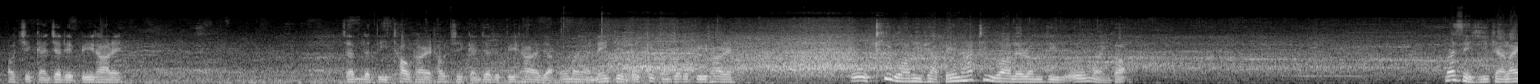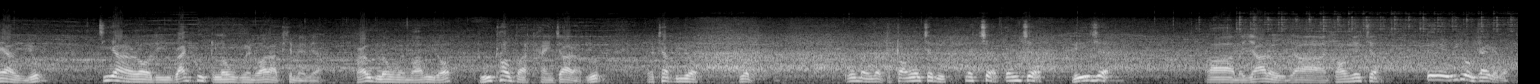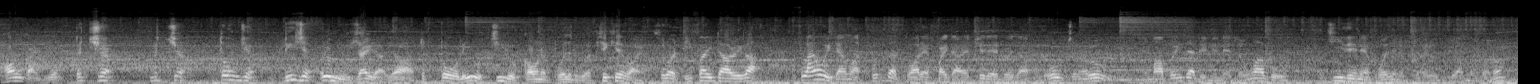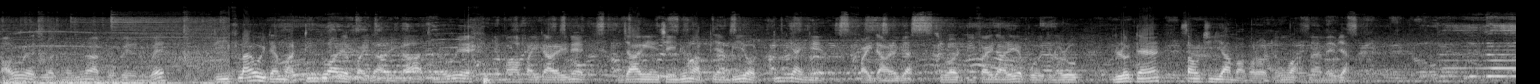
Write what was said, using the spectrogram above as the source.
ဟောက်ချီကန်ချက်တွေပေးထားတယ်ဂျက်လက်တီထောက်ထားတယ်ထောက်ချီကန်ချက်တွေပေးထားတယ်ဗျ oh my god နေကလိုကကန်ချက်တွေပေးထားတယ်အိုးထိသွားပြီဗျဘယ်နာထိသွားလဲတော့မသိဘူး oh my god မက်ဆေ့ရီခံလိုက်ရပြီဗျ ကြည့်ရတော့ဒီ right hook တစ်လုံးဝင်သွားတာဖြစ်မယ်ဗျ right hook တစ်လုံးဝင်သွားပြီးတော့ဒူးထောက်ပါထိုင်ကြတာဗျထပ်ပြီးတော့ဒီ oh my god တောင်ရက်ချက်တွေနှစ်ချက်သုံးချက်လေးချက်အာမရတော့ဘူးဗျာတောင်ရက်ချက်တေးပြီးတော့ရိုက်တယ်ဗျခေါင်းကန်ပြီးတော့တစ်ချက်နှစ်ချက်သုံးချက်လေးချက်အဲ့လိုမျိုးရိုက်တာဗျာတော်တော်လေးကိုကြည့်လို့ကောင်းတဲ့ပွဲစဉ်တွေကဖြစ်ခဲ့ပါတယ်ဆိုတော့ဒီ fighter တွေက flyweight တန်းမှာထိုးသက်သွားတဲ့ fighter တွေဖြစ်တဲ့အတွက်ကြောင့်ဟိုကျွန်တော်တို့မြန်မာပြည်သက်တွေအနေနဲ့လုံးဝကို ကြည့်တဲ့ပွဲစဉ်တွေပွဲလို့ပြောရမှာပေါ့နော်။ဘာလို့လဲဆိုတော့ကျွန်တော်ကပြောခဲ့သလိုပဲဒီ flyweight တန်းမှာတီးသွားတဲ့ fighter တွေကကျွန်တော်တို့ရဲ့မြန်မာ fighter တွေနဲ့အကြခင်အချိန်တွင်းမှာပြန်ပြီးတော့တီးနိုင်တဲ့ fighter တွေဗျ။ဆိုတော့ဒီ fighter တွေရဲ့ပွဲကိုကျွန်တော်တို့မလွတ်တမ်းစောင့်ကြည့်ရမှာကတော့လုံးဝအမှန်ပဲဗျ။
